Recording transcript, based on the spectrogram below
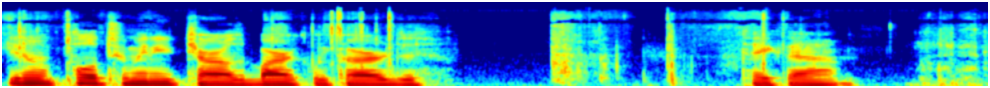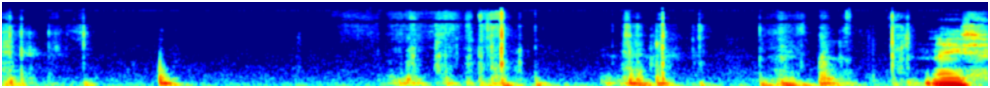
You don't pull too many Charles Barkley cards. Take that. Nice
